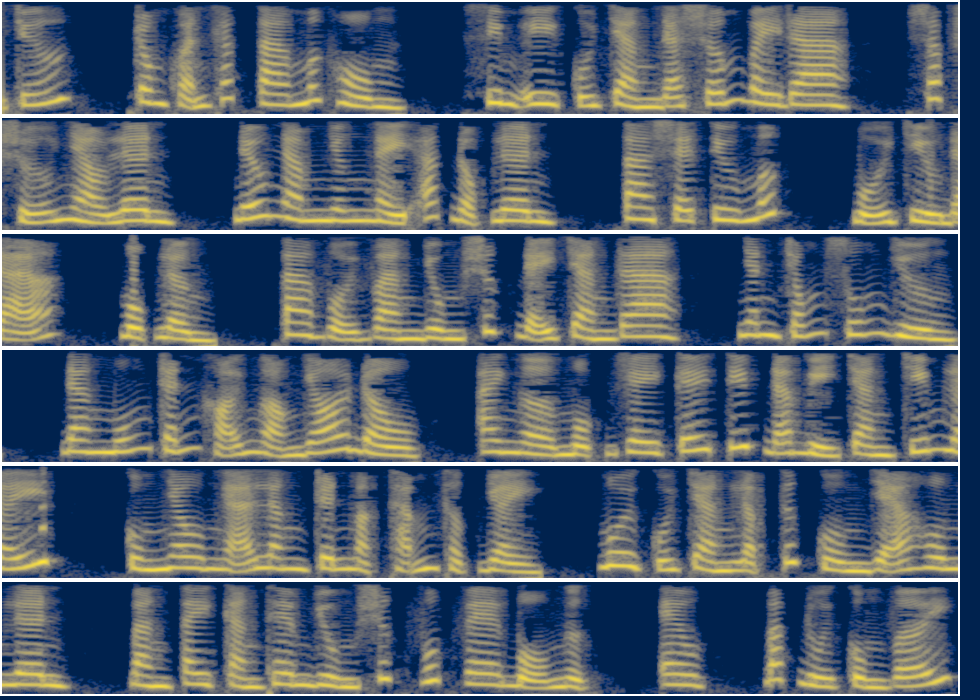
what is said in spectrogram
chứ, trong khoảnh khắc ta mất hồn, sim y của chàng đã sớm bay ra, sắp sửa nhào lên, nếu nam nhân này ác độc lên, ta sẽ tiêu mất, buổi chiều đã, một lần, ta vội vàng dùng sức đẩy chàng ra, nhanh chóng xuống giường, đang muốn tránh khỏi ngọn gió đầu, ai ngờ một giây kế tiếp đã bị chàng chiếm lấy, cùng nhau ngã lăn trên mặt thảm thật dày, môi của chàng lập tức cuồng giả hôn lên, bàn tay càng thêm dùng sức vuốt ve bộ ngực, eo, bắp đùi cùng với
